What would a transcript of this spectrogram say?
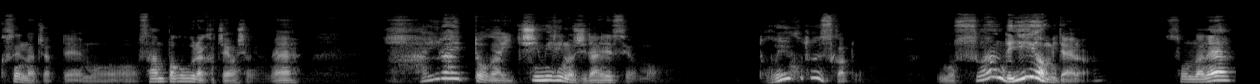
癖になっちゃって、もう3箱ぐらい買っちゃいましたけどね。ハイライトが1ミリの時代ですよ、もう。どういうことですかと。もう吸わんでいいよ、みたいな。そんなね、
